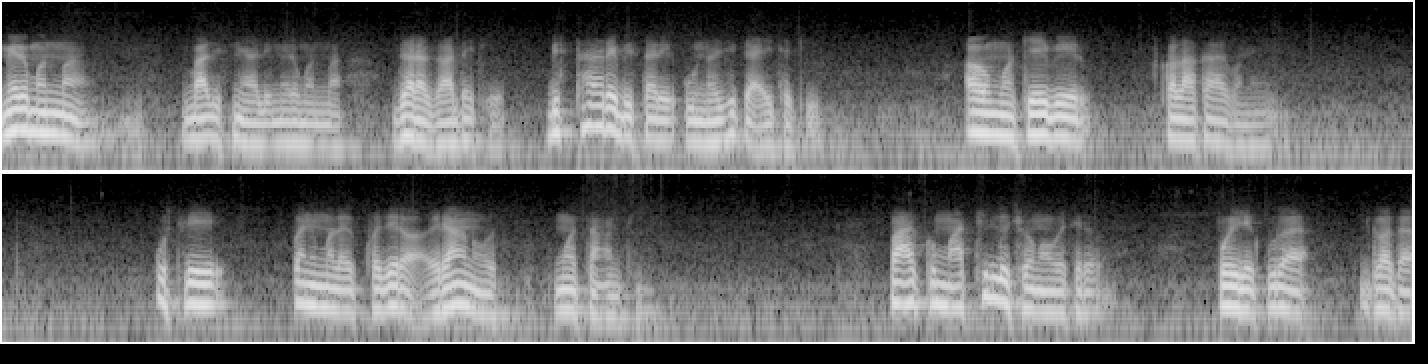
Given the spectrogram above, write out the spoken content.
मेरो मनमा बाल स्नेहले मेरो मनमा जरा गाड्दै थियो। बिस्तारै बिस्तारै ऊ नजिक आएछ कि। अब म केही बेर कलाकार भने उसले पनि मलाई खोजेर हैरान होस् म चाहन्थेँ। पार्कको माथिल्लो छेउमा बसेर पहिले कुरा गर्दा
